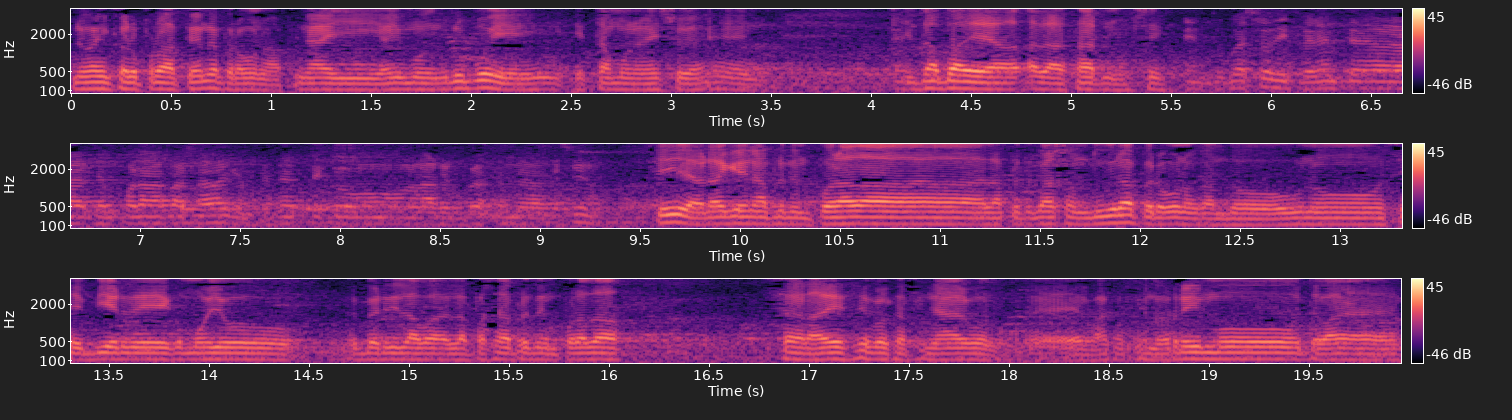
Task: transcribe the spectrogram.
nuevas incorporaciones, pero bueno, al final hay, hay un buen grupo y estamos en eso, en etapa de adaptarnos, sí. En tu caso, diferente a la temporada pasada, que empezaste con la recuperación de la lesión. Sí, la verdad que en la pretemporada, las pretemporadas son duras, pero bueno, cuando uno se pierde como yo me perdí la, la pasada pretemporada, se agradece porque al final, bueno, eh, vas cogiendo ritmo, te vas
